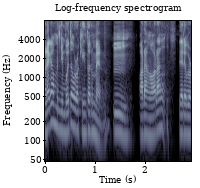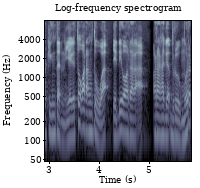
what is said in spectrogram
Mereka menyebutnya Workington man Hmm. orang-orang dari Workington yaitu orang tua jadi orang orang agak berumur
